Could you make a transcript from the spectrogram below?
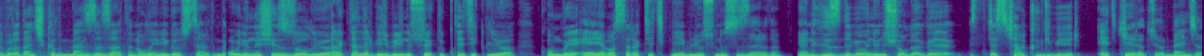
Buradan çıkalım. Ben size zaten olayını gösterdim. Bak, Oynanış hızlı oluyor. Karakterler birbirini sürekli tetikliyor. Komboya E'ye basarak tetikleyebiliyorsunuz sizler de. Yani hızlı bir oynanış oluyor ve stres çarkı gibi bir etki yaratıyor bence.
